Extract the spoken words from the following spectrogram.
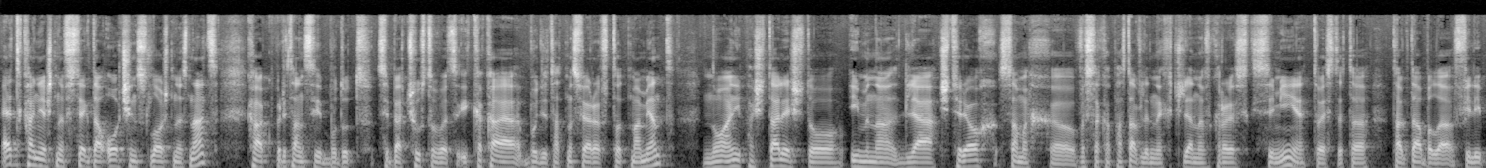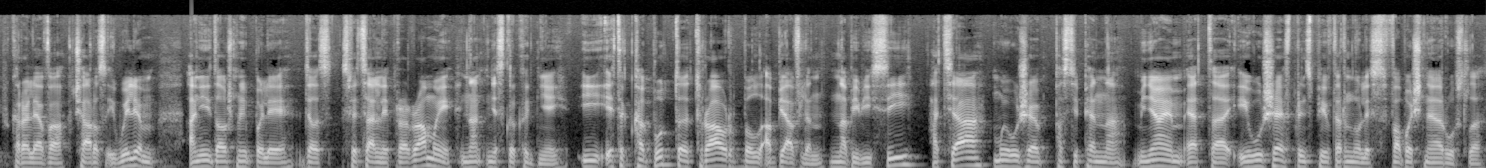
Это, конечно, всегда очень сложно знать, как британцы будут себя чувствовать и какая будет атмосфера в тот момент, но они посчитали, что именно для четырех самых э, высокопоставленных членов королевской семьи, то есть это тогда было Филипп, королева, Чарльз и Уильям, они должны были делать специальные программы на несколько дней. И это как будто траур был объявлен на BBC, хотя мы уже постепенно меняем это и уже, в принципе, вернулись в обычное русло.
